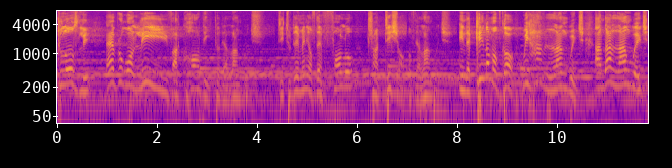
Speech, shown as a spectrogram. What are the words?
closely, everyone live according to their language. Today many of them follow tradition of their language. In the kingdom of God, we have language, and that language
